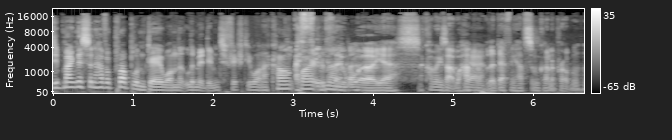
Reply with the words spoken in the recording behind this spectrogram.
did Magnussen have a problem day one that limited him to fifty one? I can't quite I remember. they were, yes. I can't remember exactly what happened, Yeah. but they definitely had some kind of problem.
